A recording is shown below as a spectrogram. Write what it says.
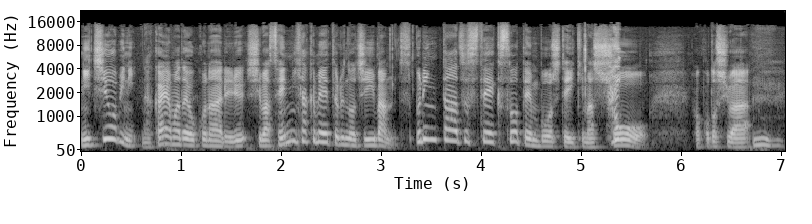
日曜日に中山で行われる芝 1200m の G1 スプリンターズステークスを展望していきましょう、まあ今年はうん。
